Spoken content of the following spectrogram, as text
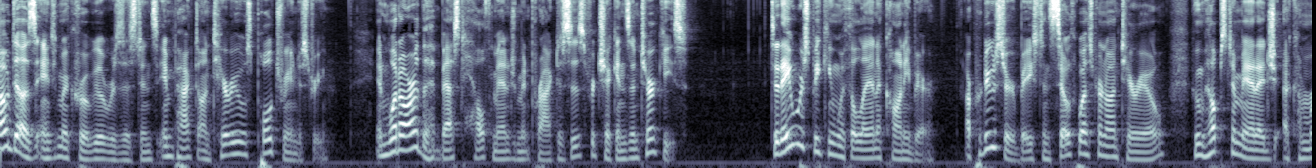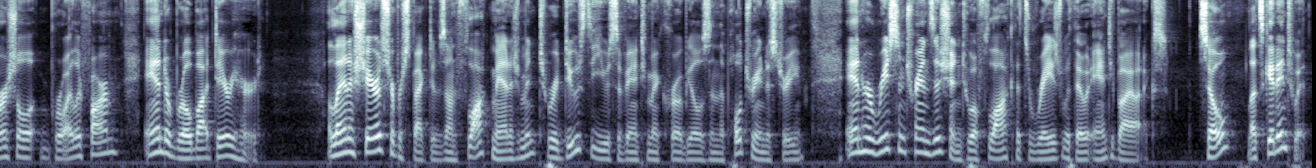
How does antimicrobial resistance impact Ontario's poultry industry? And what are the best health management practices for chickens and turkeys? Today we're speaking with Alanna Coneybeare, a producer based in southwestern Ontario whom helps to manage a commercial broiler farm and a robot dairy herd. Alana shares her perspectives on flock management to reduce the use of antimicrobials in the poultry industry and her recent transition to a flock that's raised without antibiotics. So, let's get into it.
